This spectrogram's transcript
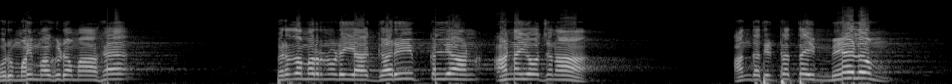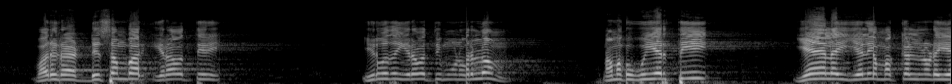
ஒரு மணிமகுடமாக பிரதமரனுடைய கரீப் கல்யாண் அன்ன யோஜனா அந்த திட்டத்தை மேலும் வருகிற டிசம்பர் இருபத்தி இருபது இருபத்தி மூணு வரலும் நமக்கு உயர்த்தி ஏழை எளிய மக்களினுடைய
